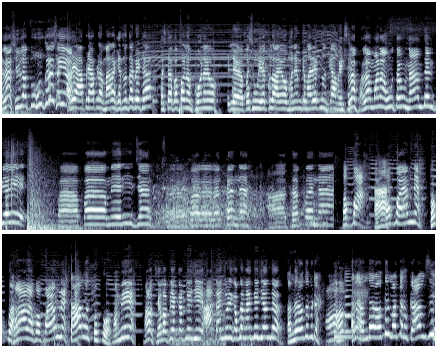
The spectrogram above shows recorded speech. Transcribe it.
અલા શિવલા તું શું કરે છે અરે આપણે આપણા મારા ઘર નતા બેઠા પછી તારા પપ્પાનો ફોન આવ્યો એટલે પછી હું એકલો આવ્યો મને એમ કે મારે એકનું જ કામ છે. અલા ભલા માણા હું તારું નામ દે ને પેલી. પાપા મેરી જાન સર પર રખના હાથ પના પપ્પા પપ્પા એમ ને પપ્પા? મારા પપ્પા એમ ને તારો જ પપ્પો? મમ્મી મારો થેલો પેક કરી દેજે. આ ત્રણ જોડી કપડા નાખી દેજે અંદર. અંદર આવતો બેટા? અરે અંદર આવતો મારે તારું કામ છે.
